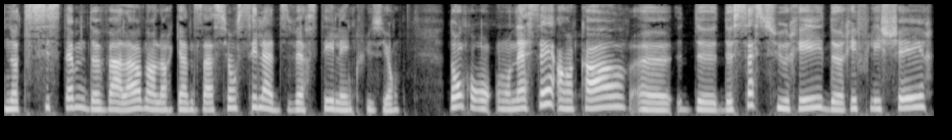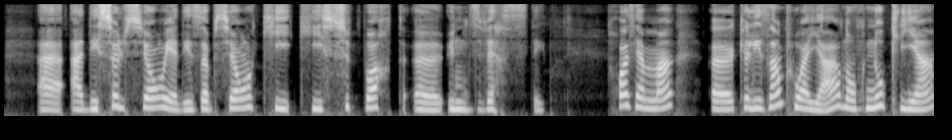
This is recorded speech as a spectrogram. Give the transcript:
notre système de valeurs dans l'organisation, c'est la diversité et l'inclusion. Donc, on, on, essaie encore euh, de, de s'assurer, de réfléchir à, à, des solutions et à des options qui, qui supportent euh, une diversité. Troisièmement, euh, que les employeurs, donc nos clients,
